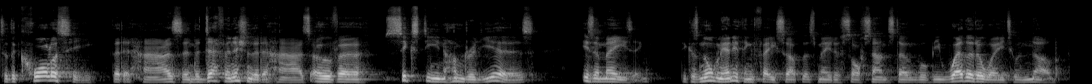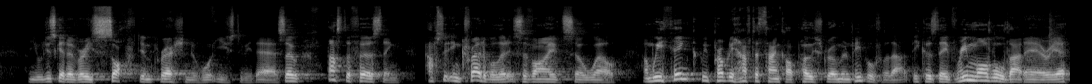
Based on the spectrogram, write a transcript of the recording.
to the quality that it has and the definition that it has over 1600 years is amazing. Because normally anything face up that's made of soft sandstone will be weathered away to a nub and you'll just get a very soft impression of what used to be there. So that's the first thing. Absolutely incredible that it survived so well. And we think we probably have to thank our post Roman people for that because they've remodeled that area,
